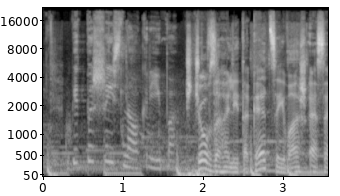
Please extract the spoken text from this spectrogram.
Підпишись на окріпа. Що взагалі таке цей ваш СРСР?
